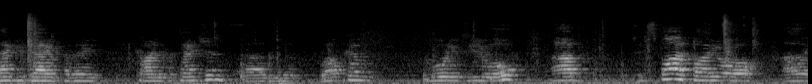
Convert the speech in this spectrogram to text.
Thank you, Joe, for the kind invitation. Um, welcome. Good morning to you all. Um, inspired by your uh,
